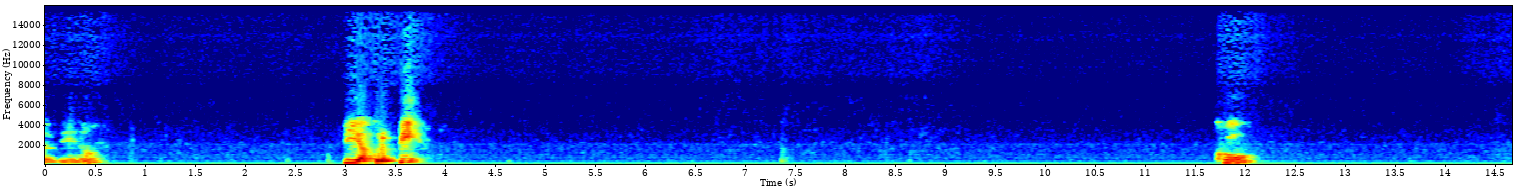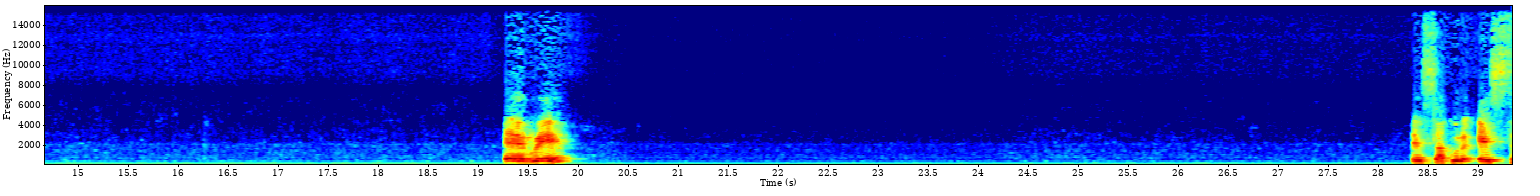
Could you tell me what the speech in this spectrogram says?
අකුර එන්නේ O අකුර මෙතන තියෙනවා. P අකුර P. Q R Sakura S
